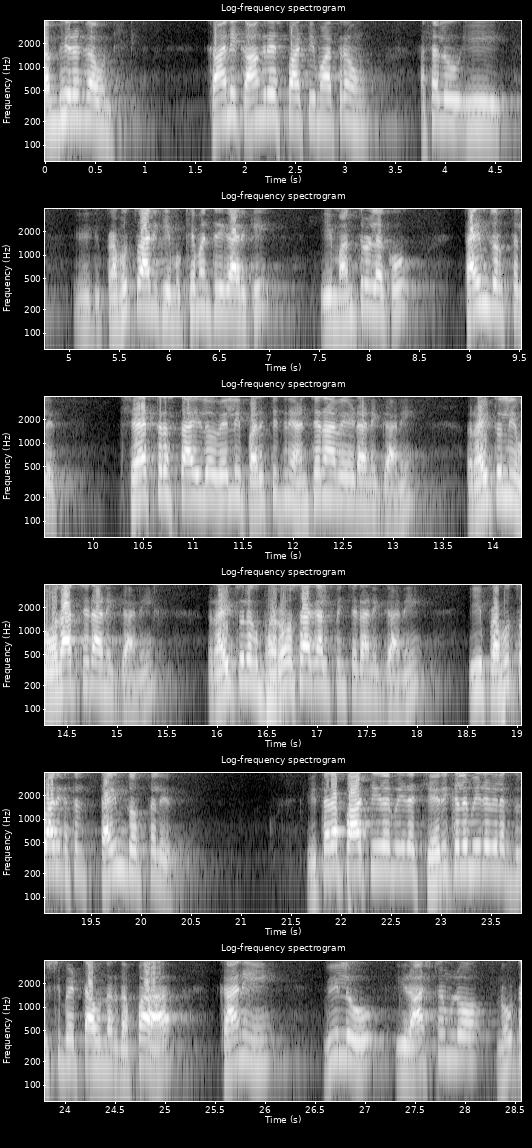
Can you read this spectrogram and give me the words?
గంభీరంగా ఉంది. కానీ కాంగ్రెస్ పార్టీ మాత్రం అసలు ఈ ఈ ప్రభుత్వానికి ముఖ్యమంత్రి గారికి ఈ మంత్రులకు టైం దొరకలేదు. క్షేత్రస్థాయిలో వెళ్ళి పరిస్థితిని అంచనా వేయడానికి కానీ రైతుల్ని ఓదార్చడానికి కానీ రైతులకు భరోసా కల్పించడానికి కానీ ఈ ప్రభుత్వానికి అసలు టైం దొరకలేదు. ఇతర పార్టీల మీద చేరికల మీద వీళ్ళకి దృష్టి పెడతా ఉన్నారు తప్ప కానీ వీళ్ళు ఈ రాష్ట్రంలో నూట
